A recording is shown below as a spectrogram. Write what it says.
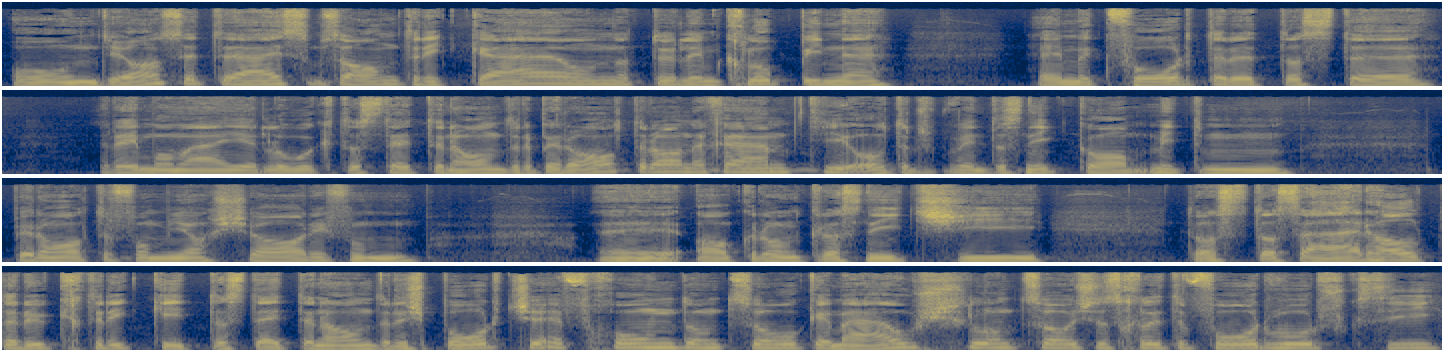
Und ja, es hat eins ums andere gegeben und natürlich im Club haben wir gefordert, dass der Remo Meier schaut, dass dort ein anderer Berater ankommt oder wenn das nicht geht, mit dem Berater vom Yashari, vom äh, Agron Krasnitschi, dass, dass er halt den Rücktritt gibt, dass dort ein anderer Sportchef kommt und so, Gemauschel und so, ist das ein bisschen der Vorwurf gewesen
